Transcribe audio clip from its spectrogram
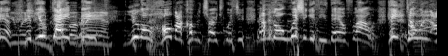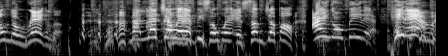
here. You if you you a date me, man. you gonna hope I come to church with you, and you gonna wish you get these damn flowers. He doing it on the regular. now let your ass be somewhere and something jump off. I ain't gonna be there. He there.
